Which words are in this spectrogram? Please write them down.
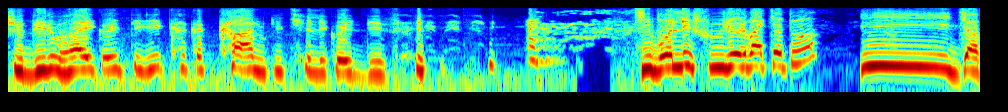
চুদির ভাই কই থেকে খাকা খান কি ছেলে কই দিছে? কি বললি সূর্যের বাচ্চা তো? ই যা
